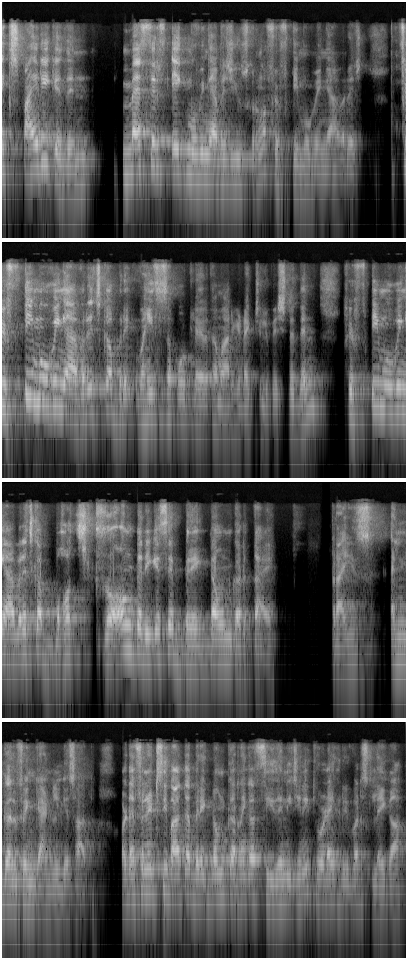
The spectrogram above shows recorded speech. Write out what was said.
एक्सपायरी तो के दिन मैं सिर्फ़ एक मूविंग एवरेज यूज़ करूँगा 50 मूविंग एवरेज 50 मूविंग एवरेज का वहीं से सपोर्ट ले रहा था मार्केट एक्चुअली पिछले दिन। 50 मूविंग एवरेज का बहुत स्ट्रॉन्ग तरीके से ब्रेक डाउन करता है प्राइस एनगल्फिंग कैंडल के साथ। और डेफिनेट सी बात है ब्रेक डाउन करने का सीधे नीचे नहीं, थोड़ा एक रिवर्स लेगा।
